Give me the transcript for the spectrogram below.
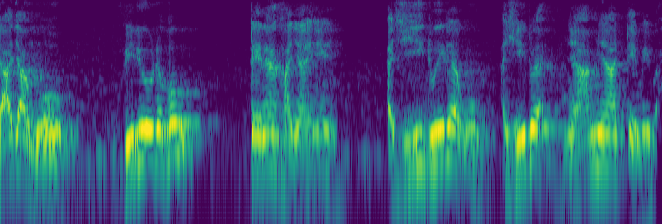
ဒါကြောင့်မို့ဗီဒီယိုတစ်ပုတ်တင်တဲ့ခါကျရင်အရေးတွေးတဲ့ကိုအရေးအတွက်များများတင်မိပါ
